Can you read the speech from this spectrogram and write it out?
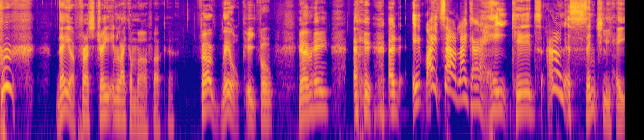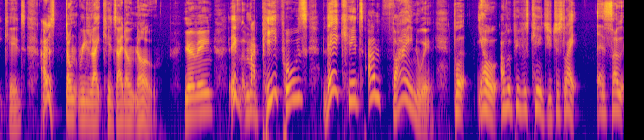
Whew. They are frustrating like a motherfucker. For real, people. You know what I mean? and it might sound like I hate kids. I don't essentially hate kids. I just don't really like kids I don't know. You know what I mean? If my peoples, their kids, I'm fine with. But yo, other people's kids, you're just like, it's so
